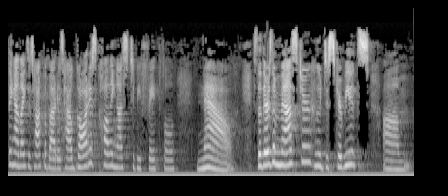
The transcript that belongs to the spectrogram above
thing I'd like to talk about is how God is calling us to be faithful now. So there's a master who distributes um,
